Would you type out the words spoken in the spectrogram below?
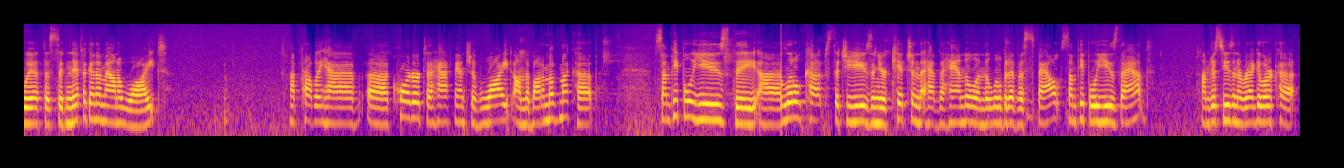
with a significant amount of white. I probably have a quarter to a half inch of white on the bottom of my cup. Some people use the uh, little cups that you use in your kitchen that have the handle and the little bit of a spout. Some people use that. I'm just using a regular cup.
